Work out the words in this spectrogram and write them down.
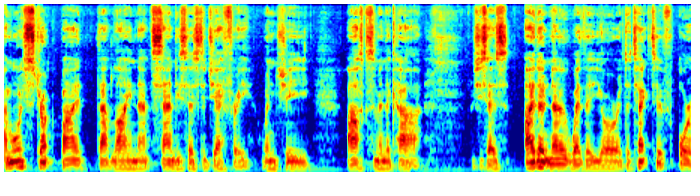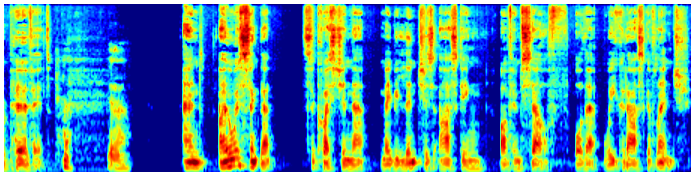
I'm always struck by that line that Sandy says to Jeffrey when she asks him in the car. She says, I don't know whether you're a detective or a pervert. yeah. And I always think that it's a question that maybe Lynch is asking of himself or that we could ask of Lynch.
